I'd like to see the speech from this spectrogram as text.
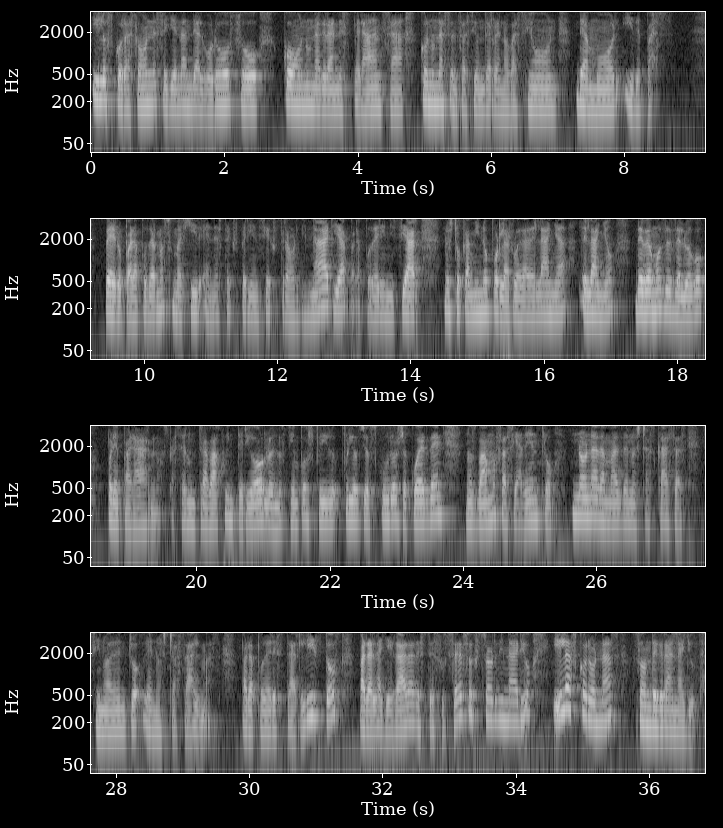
y los corazones se llenan de alborozo, con una gran esperanza, con una sensación de renovación, de amor y de paz. Pero para podernos sumergir en esta experiencia extraordinaria, para poder iniciar nuestro camino por la rueda del año, del año debemos desde luego prepararnos, hacer un trabajo interior, en los tiempos fríos y oscuros, recuerden, nos vamos hacia adentro, no nada más de nuestras casas, sino adentro de nuestras almas, para poder estar listos para la llegada de este suceso extraordinario y las coronas son de gran ayuda.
